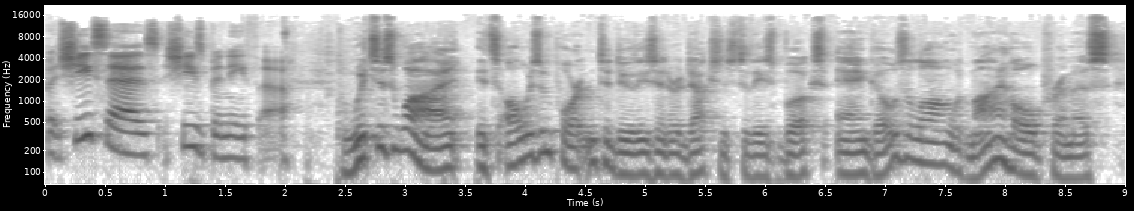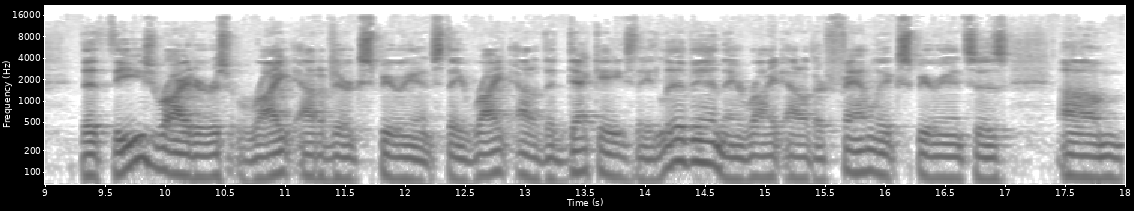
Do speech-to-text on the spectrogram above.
But she says she's Beneatha. Which is why it's always important to do these introductions to these books and goes along with my whole premise that these writers write out of their experience. They write out of the decades they live in, they write out of their family experiences. Um,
